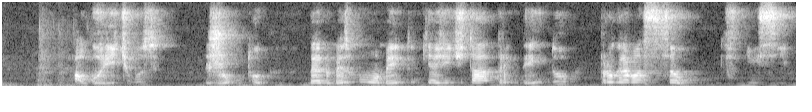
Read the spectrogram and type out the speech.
algoritmos junto, né, no mesmo momento em que a gente está aprendendo programação em si.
